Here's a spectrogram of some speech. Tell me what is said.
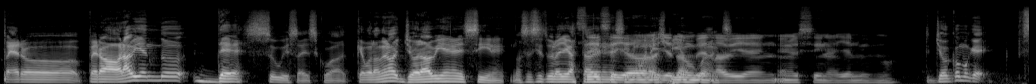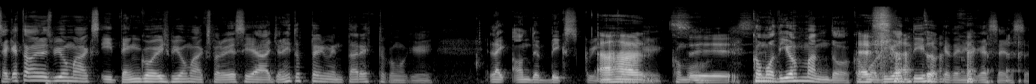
Pero, pero ahora viendo The Suicide Squad, que por lo menos yo la vi en el cine. No sé si tú la llegaste a ver en el cine o en HBO yo también la vi en, en el cine ayer mismo yo como que sé que estaba en HBO Max y tengo HBO Max, pero yo decía, yo necesito experimentar esto como que like on the big screen. Ajá, como, sí, sí. como Dios mandó, como Dios Exacto. dijo que tenía que hacerse.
